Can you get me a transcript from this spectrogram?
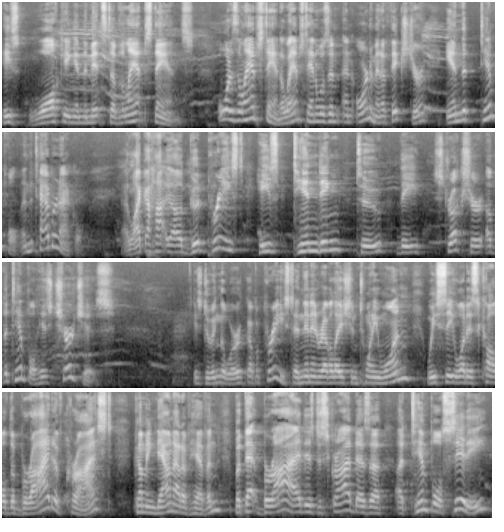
He's walking in the midst of the lampstands. Well, what is a lampstand? A lampstand was an, an, ornament, a fixture in the temple, in the tabernacle. Uh, like a, high, a good priest, he's tending to the structure of the temple, his churches. He's doing the work of a priest. And then in Revelation 21, we see what is called the bride of Christ coming down out of heaven. But that bride is described as a, a temple city.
